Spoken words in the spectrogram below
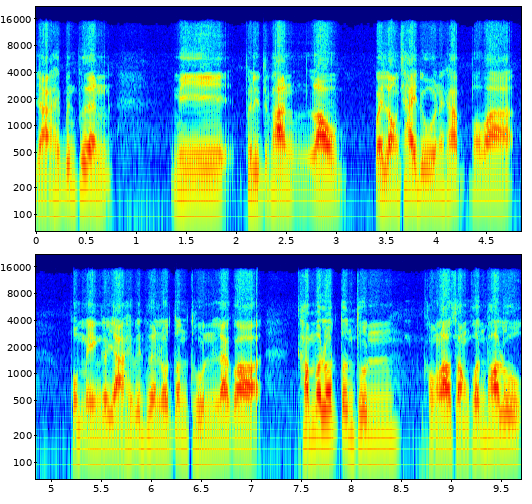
อยากให้เพื่อนๆมีผลิตภัณฑ์เราไปลองใช้ดูนะครับ เพราะว่าผมเองก็อยากให้เพื่อนๆลดต้นทุน แล้วก็คำว่าลดต้นทุน ของเราสองคนพ่อลูก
